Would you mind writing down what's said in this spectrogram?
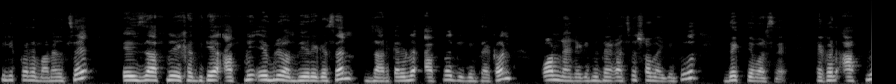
ক্লিক করার মানে হচ্ছে, এই যে আপনি এখান থেকে আপনি এভরিওয়ান দিয়ে রেখেছেন, যার কারণে আপনাকে কিন্তু এখন অনলাইনে কিন্তু দেখাচ্ছে, সবাই কিন্তু দেখতে পারছে। এখন আপনি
